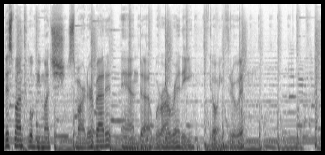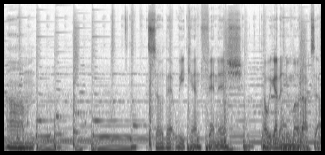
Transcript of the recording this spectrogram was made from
this month we'll be much smarter about it, and uh, we're already going through it. Um, so that we can finish. Oh, we got a new Modox up.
